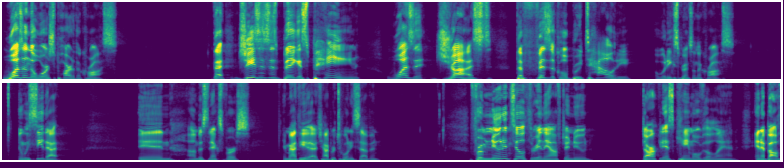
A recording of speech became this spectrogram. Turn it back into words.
wasn't the worst part of the cross. That Jesus' biggest pain wasn't just the physical brutality of what he experienced on the cross. And we see that in um, this next verse, in Matthew uh, chapter 27. From noon until three in the afternoon, darkness came over the land. And about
